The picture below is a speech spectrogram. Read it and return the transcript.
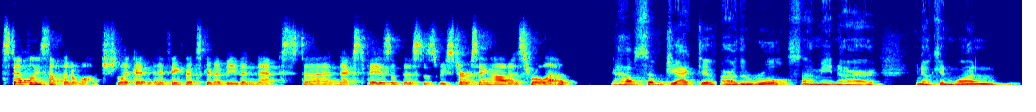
it's definitely something to watch. Like I, I think that's going to be the next uh, next phase of this as we start seeing audits roll out. How subjective are the rules? I mean, are you know, can one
